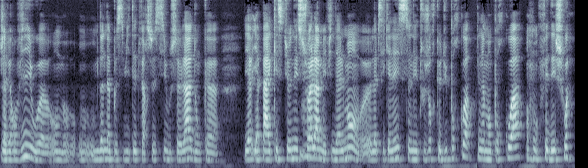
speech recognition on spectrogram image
j'avais envie ou on, me- on, on me donne la possibilité de faire ceci ou cela, donc il y a, pas à questionner ce choix-là, mais finalement, euh, la psychanalyse, ce n'est toujours que du pourquoi. Finalement, pourquoi on fait des choix?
